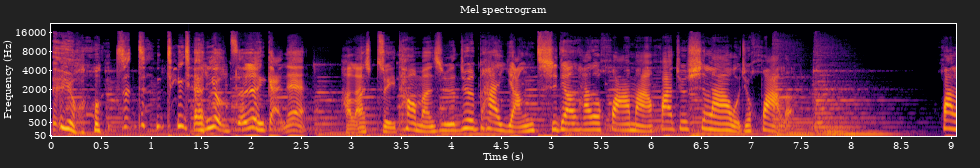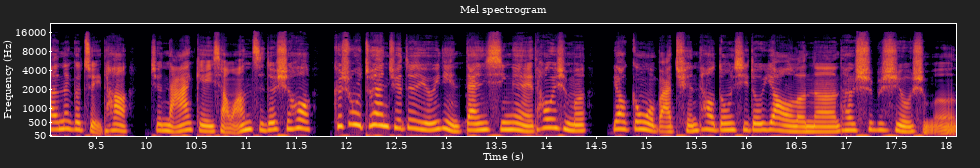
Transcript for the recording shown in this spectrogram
哎呦，这这听起来很有责任感呢。好了，嘴套嘛，是不是就是怕羊吃掉它的花嘛？画就是啦，我就画了，画了那个嘴套，就拿给小王子的时候，可是我突然觉得有一点担心，哎，他为什么要跟我把全套东西都要了呢？他是不是有什么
